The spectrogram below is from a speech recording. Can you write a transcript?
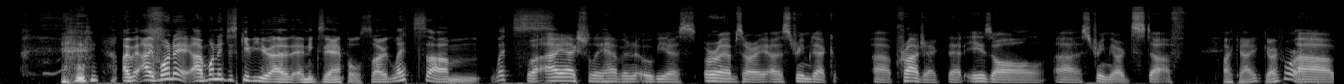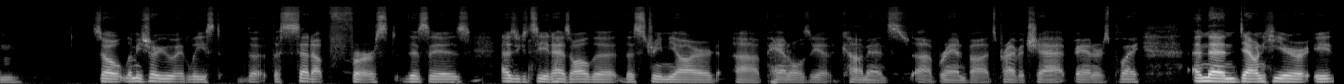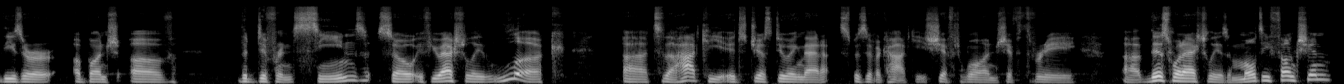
I, I want to I want to just give you a, an example. So let's um let's. Well, I actually have an OBS or I'm sorry, a Stream Deck uh, project that is all uh, Streamyard stuff. Okay, go for it. Um, so let me show you at least the the setup first. This is, as you can see, it has all the the Streamyard uh, panels. You have comments, uh, brand vods, private chat, banners, play, and then down here, it, these are a bunch of the different scenes. So if you actually look uh, to the hotkey, it's just doing that specific hotkey, shift one, shift three. Uh, this one actually is a multifunction.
